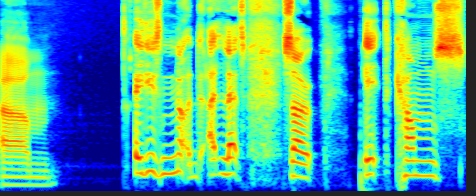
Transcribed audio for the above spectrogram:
Um, It is not. uh, Let's. So it comes.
